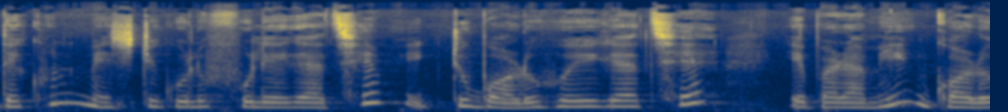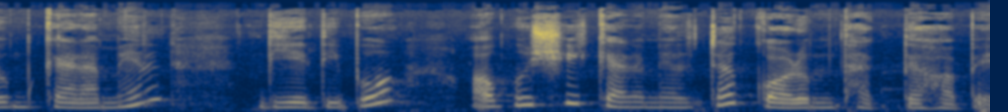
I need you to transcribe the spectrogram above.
দেখুন, মিষ্টিগুলো ফুলে গেছে, একটু বড় হয়ে গেছে। এবার আমি গরম ক্যারামেল দিয়ে দিব। অবশ্যই ক্যারামেলটা গরম থাকতে হবে।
